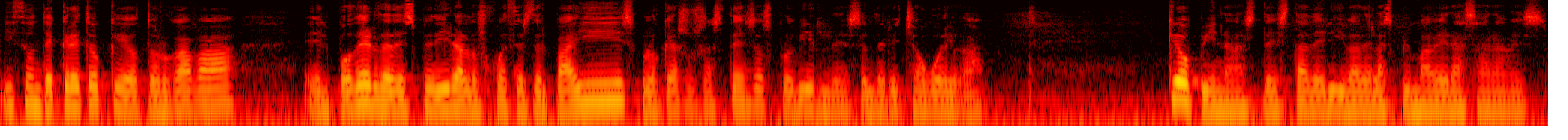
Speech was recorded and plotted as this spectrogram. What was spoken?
hizo un decreto que otorgaba el poder de despedir a los jueces del país, bloquear sus ascensos, prohibirles el derecho a huelga. ¿Qué opinas de esta deriva de las primaveras árabes?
